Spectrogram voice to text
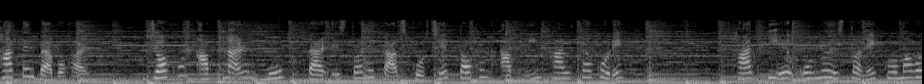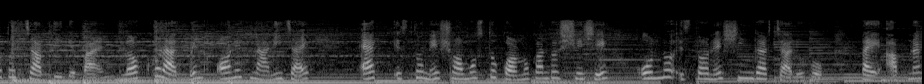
হাতের ব্যবহার। যখন আপনার মুখ তার স্তনে কাজ করছে, তখন আপনি হালকা করে হাত দিয়ে অন্য স্তনে ক্রমাগত চাপ দিতে পারেন। লক্ষ্য রাখবেন, অনেক নারী চায় এক স্তনে সমস্ত কর্মকাণ্ড শেষে অন্য স্তনের সিঙ্গার চালু হোক। তাই আপনার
